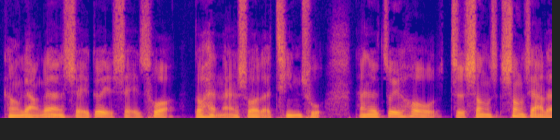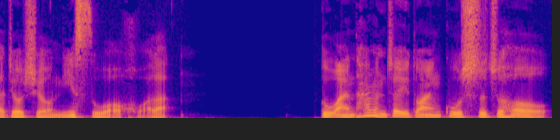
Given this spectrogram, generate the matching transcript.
可能两个人谁对谁错都很难说得清楚。但是最后只剩剩下的就只有你死我活了。读完他们这一段故事之后，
